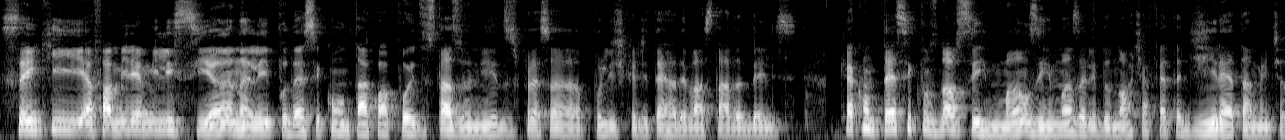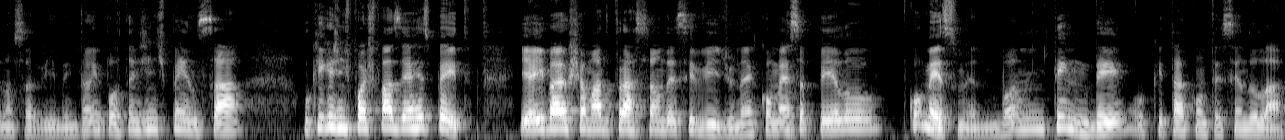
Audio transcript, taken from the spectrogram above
sem que a família miliciana ali pudesse contar com o apoio dos Estados Unidos para essa política de terra devastada deles. Que acontece com os nossos irmãos e irmãs ali do norte afeta diretamente a nossa vida. Então é importante a gente pensar o que, a gente pode fazer a respeito. E aí vai o chamado para ação desse vídeo, né? Começa pelo começo mesmo. Vamos entender o que está acontecendo lá.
